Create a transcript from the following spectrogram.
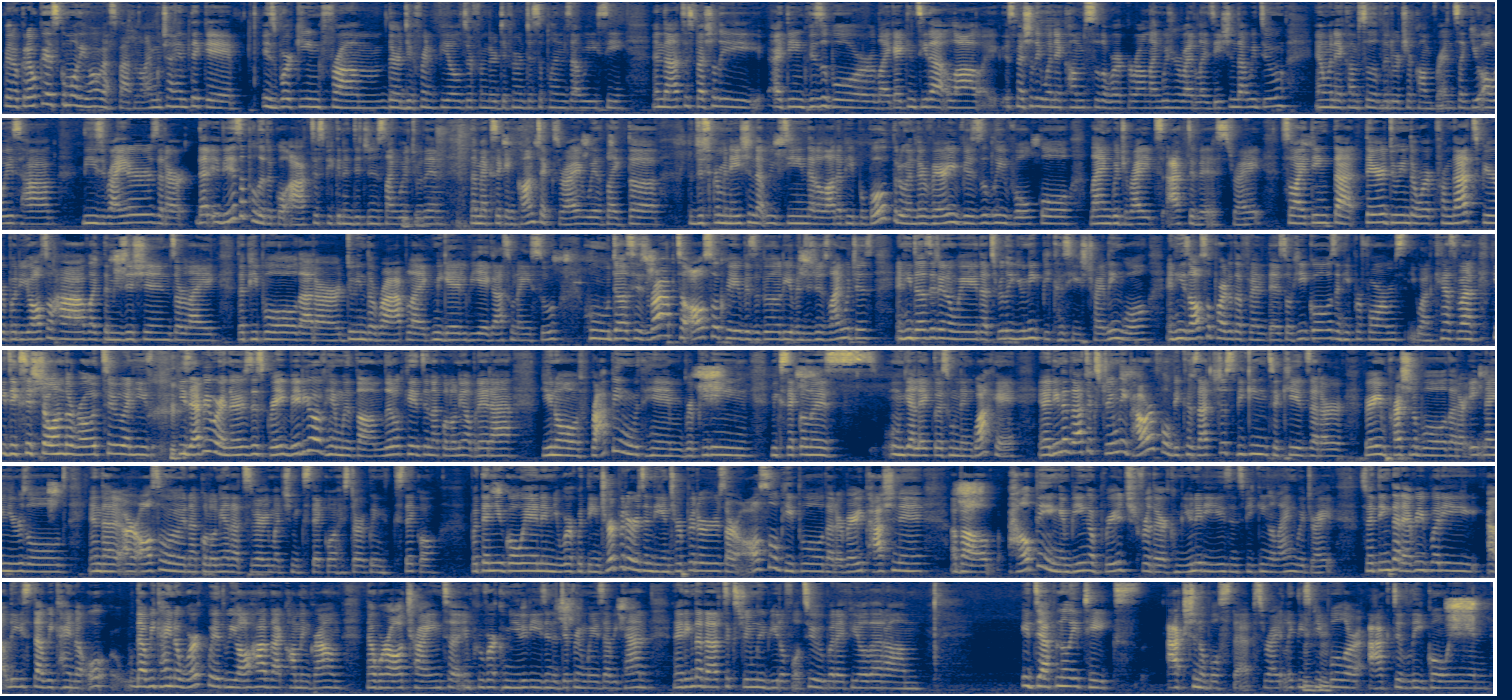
Pero creo que es como dijo Gaspar, ¿no? Hay mucha gente que is working from their different fields or from their different disciplines that we see. And that's especially, I think, visible or like I can see that a lot, especially when it comes to the work around language revitalization that we do and when it comes to the literature conference. Like you always have these writers that are that it is a political act to speak an indigenous language mm-hmm. within the Mexican context, right? With like the the discrimination that we've seen that a lot of people go through and they're very visibly vocal language rights activists right so i think that they're doing the work from that spirit but you also have like the musicians or like the people that are doing the rap like miguel villegas Una Isu who does his rap to also create visibility of indigenous languages. And he does it in a way that's really unique because he's trilingual and he's also part of the frente so he goes and he performs igual que he takes his show on the road too and he's he's everywhere. And there's this great video of him with um, little kids in la colonia obrera you know rapping with him repeating mixteco no es un dialecto es un lenguaje and I think that that's extremely powerful because that's just speaking to kids that are very impressionable, that are eight, nine years old, and that are also in a colonia that's very much Mixteco, historically Mixteco. But then you go in and you work with the interpreters, and the interpreters are also people that are very passionate about helping and being a bridge for their communities and speaking a language, right? So I think that everybody, at least that we kind of that we kind of work with, we all have that common ground that we're all trying to improve our communities in the different ways that we can, and I think that that's extremely beautiful too. But I feel that um, it definitely takes actionable steps, right? Like these mm-hmm. people are actively going and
